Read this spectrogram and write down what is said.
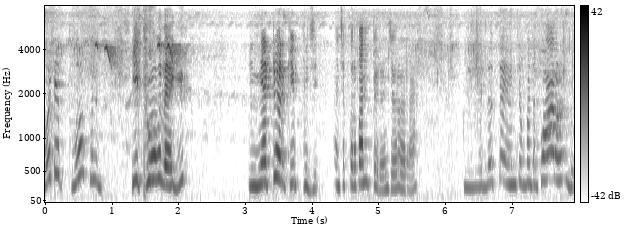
ಓಟೆ ಪೋಪುನ ಈ ಪೋಗ್ಲಾಗಿ ಈ ನೆಟ್ವರ್ಕ್ ಇಪ್ಪುಜಿ ಅಂಚ ಪೂರ ಪನ್ಪೇರು ಅಂಚ ಹೊರ ಇದಕ್ಕೆ ಅಂಚ ಮತ್ತೆ ಪಾರ ಉಂಡು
